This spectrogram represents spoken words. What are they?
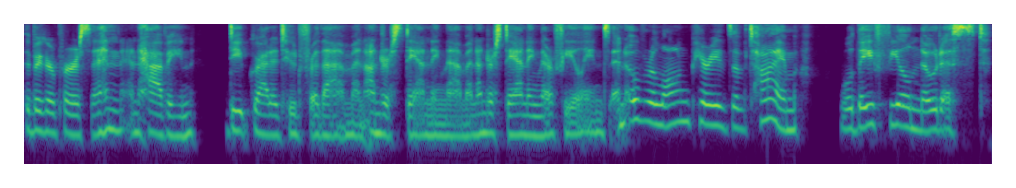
the bigger person and having deep gratitude for them and understanding them and understanding their feelings. And over long periods of time, will they feel noticed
